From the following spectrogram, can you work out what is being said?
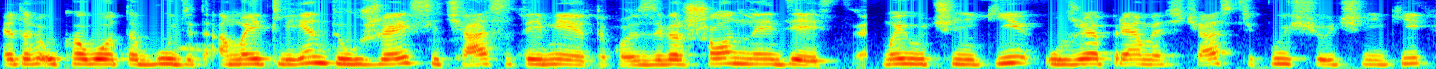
это у кого-то будет, а мои клиенты уже сейчас это имеют, такое завершенное действие. Мои ученики уже прямо сейчас, текущие ученики,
